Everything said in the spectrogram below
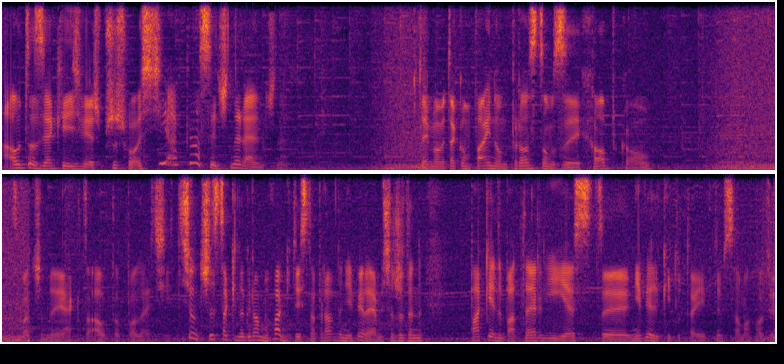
Auto z jakiejś, wiesz, przyszłości, a klasyczny ręczny. Tutaj mamy taką fajną prostą z hopką. Zobaczymy jak to auto poleci. 1300 kg wagi to jest naprawdę niewiele. Ja myślę, że ten pakiet baterii jest y, niewielki tutaj w tym samochodzie.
